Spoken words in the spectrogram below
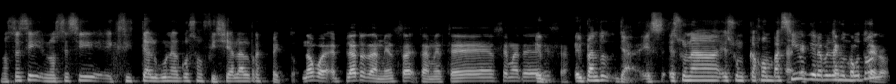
No sé si, no sé si existe alguna cosa oficial al respecto. No, pues el plato también, también se, materializa. El, plato, ya, es, es, una, es un cajón vacío que le aprietas un botón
